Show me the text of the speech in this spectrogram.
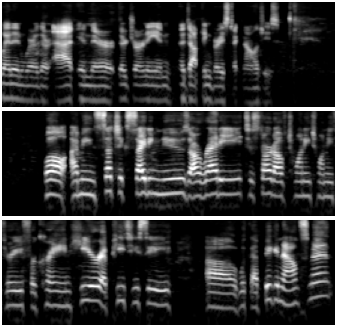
when and where they're at in their their journey and adopting various technologies. Well, I mean, such exciting news already to start off 2023 for Crane here at PTC uh, with that big announcement.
